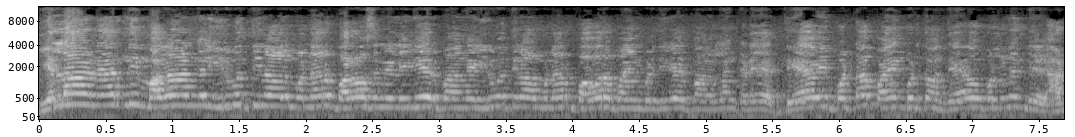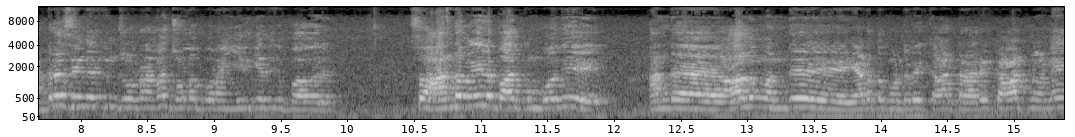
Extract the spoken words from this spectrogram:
எல்லா நேரத்துலையும் மகான்கள் இருபத்தி நாலு மணி நேரம் பரவச நிலையிலே இருப்பாங்க. இருபத்தி நாலு மணி நேரம் பவரை பயன்படுத்திட்டே இருப்பாங்கலாம் கிடையாது. தேவைப்பட்டா பயன்படுத்துவான். தேவைப்படலன்னா இந்த அட்ரஸ் எங்க இருக்குன்னு சொல்றான்னா சொல்ல போறான். இதுக்கு எதுக்கு பவர் ஸோ அந்த வகையில பார்க்கும்போது அந்த ஆளும் வந்து இடத்த கொண்டு போய் காட்டுறாரு. காட்டினோடனே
